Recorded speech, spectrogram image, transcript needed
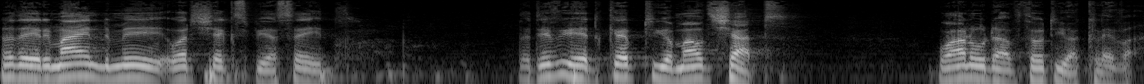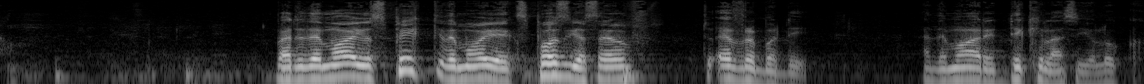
You know, they remind me what Shakespeare said that if you had kept your mouth shut, one would have thought you were clever. But the more you speak, the more you expose yourself to everybody, and the more ridiculous you look.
